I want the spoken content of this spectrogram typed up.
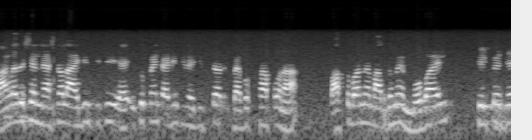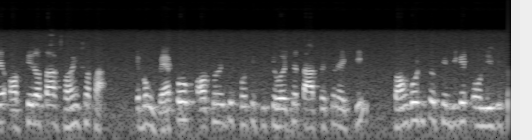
বাংলাদেশের national identity equipment identity register ব্যবস্থাপনা বাস্তবায়নের মাধ্যমে মোবাইল শিল্পের যে অস্থিরতা, সহিংসতা এবং ব্যাপক অর্থনৈতিক ক্ষতি সৃষ্টি হয়েছে তার পেছনে একটি সংগঠিত সিন্ডিকেট ও নির্দিষ্ট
